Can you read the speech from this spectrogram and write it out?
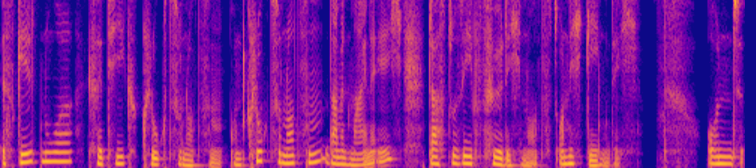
Es gilt nur, Kritik klug zu nutzen. Und klug zu nutzen, damit meine ich, dass du sie für dich nutzt und nicht gegen dich. Und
